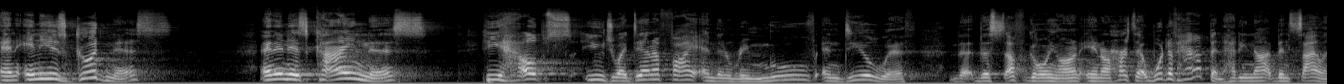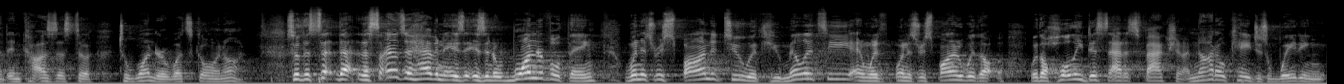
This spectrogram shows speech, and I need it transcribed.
And in his goodness and in his kindness, he helps you to identify and then remove and deal with the, the stuff going on in our hearts that wouldn't have happened had he not been silent and caused us to, to wonder what's going on. So, the, the, the silence of heaven is, is a wonderful thing when it's responded to with humility and with, when it's responded with a, with a holy dissatisfaction. I'm not okay just waiting,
